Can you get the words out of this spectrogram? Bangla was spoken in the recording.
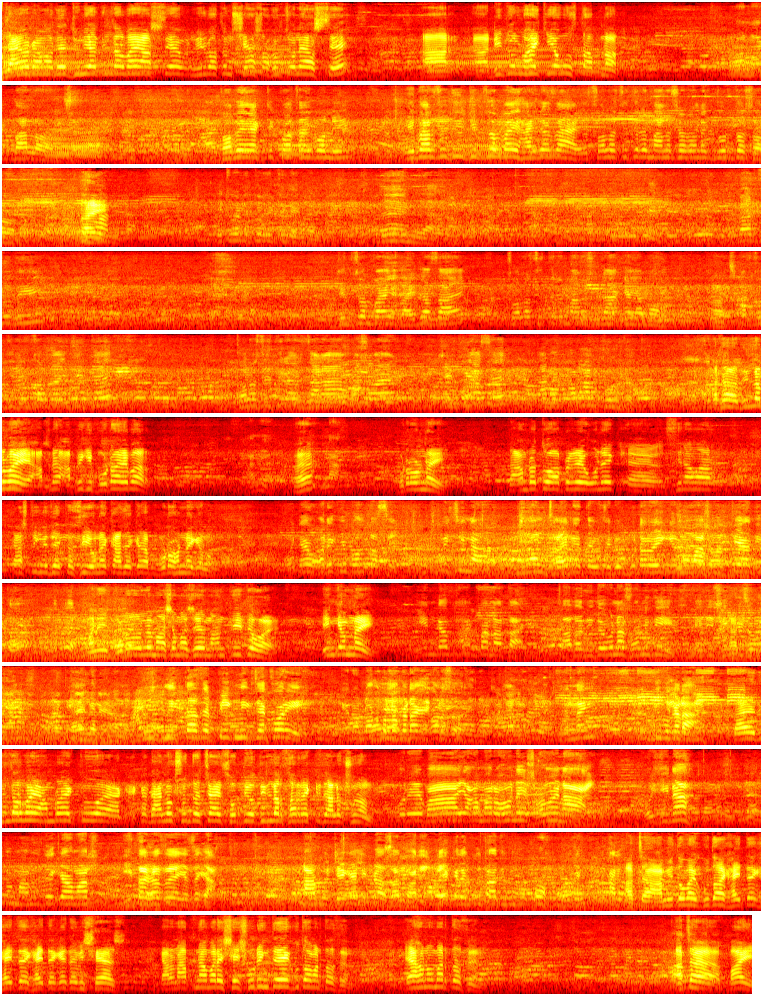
যাই হোক আমাদের জুনিয়র দিলদার ভাই আসছে নির্বাচন শেষ এখন চলে আসছে। আর ডিপজল ভাই কি অবস্থা আপনার? অনেক ভালো। তবে একটি কথাই বলি এবার যদি ডিপজল ভাই হাইরা যায় চলচ্চিত্রের মানুষের অনেক দুর্দশা হবে। তাই? একটুখানি তুলে তুলে নেন। এবার যদি ডিপজল ভাই হাইরা যায় চলচ্চিত্রের মানুষ না খেয়ে মরবে আচ্ছা। আর যদি ডিপজল ভাই জিতে চলচ্চিত্রের যারা অসহায় শিল্পী আছে তাদের কপাল খুলবে। আচ্ছা দিলদার ভাই আপনি আপনি কি ভোটার এবার? হ্যাঁ? ভোটার নাই? তা আমরা তো আপনার অনেক সিনেমার কাস্টিংয়ে দেখতেছি অনেক কাজে ভোটার হন নাই কেন? ওইটা অনেকে বলতেছে বুঝছি না মন চায় না তো ভোটার হয়ে কি মাস মাস দিত। মানে ভোটার হলে মাসে মাসে মান্থলি দিতে হয়। ইনকাম নাই? ইনকাম থাকবে না তাই। চাঁদা দিতে হবে না সমিতি এই যে শিল্পী সমিতি। পিকনিকটা যে পিকনিক যে করে এটা লক্ষ লক্ষ টাকা খরচ হয়। নাই? তাই দিলদার ভাই আমরা একটু একটা ডায়লগ শুনতে চাই। সদ্য দিলদার স্যারের একটি ডায়লগ শুনান। ওরে ভাই আমার অনেক সময় নাই। বুঝছি না? এত মানুষ দেখে আমার খাতে হয়ে গেছে গা। আচ্ছা আমি তো ভাই গুদা খাইতে খাইতে খাইতে খাইতে আমি শেষ। কারণ আপনি আমার সেই শুটিং থেকে কুতো মারতেছেন। এখনও মারতেছেন। আচ্ছা ভাই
